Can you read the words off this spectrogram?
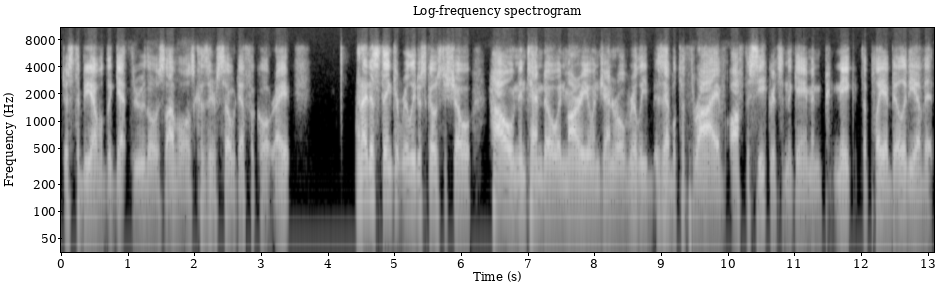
just to be able to get through those levels because they're so difficult, right? And I just think it really just goes to show how Nintendo and Mario in general really is able to thrive off the secrets in the game and make the playability of it.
